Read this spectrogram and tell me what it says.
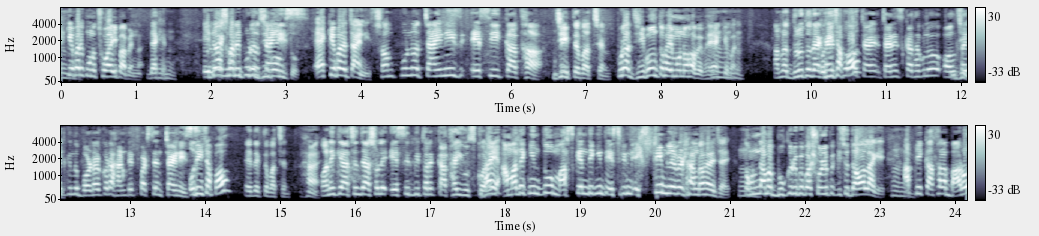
একেবারে কোনো ছোঁয়াই পাবেন না। দেখেন এটা একবারে পুরো সম্পূর্ণ জীবন্ত একেবারে চাইনিজ সম্পূর্ণ চাইনিজ এসি কাঁথা জি। দেখতে পাচ্ছেন। পুরো জীবন্ত ভাই মনে হবে ভাই একেবারে। আমরা দ্রুত দেখাই। চাপাও। চাইনিজ কাঁথাগুলো অল সাইড কিন্তু বর্ডার করা হান্ড্রেড পার্সেন্ট চাইনিজ ওদিকে চাপাও। এই দেখতে পাচ্ছেন। হ্যাঁ। অনেকে আছেন যে আসলে এসির ভিতরে কাঁথা ইউজ করে। ভাই আমাদের কিন্তু মাঝখান দিয়ে কিন্তু এসি এক্সট্রিম লেভেলে ঠান্ডা হয়ে যায়। তখন আমার বুকের উপরে বা শরীরের উপরে কিছু দেওয়া লাগে। আপনি কাঁথাটা বারো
